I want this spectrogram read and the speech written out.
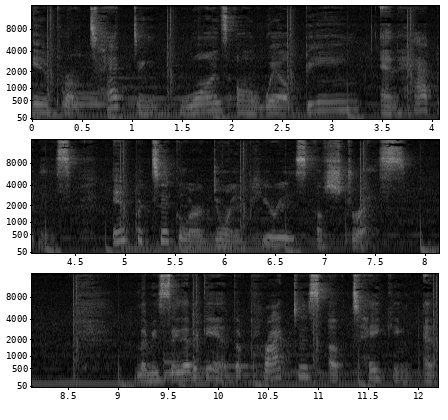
in protecting one's own well being and happiness, in particular during periods of stress. Let me say that again the practice of taking an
